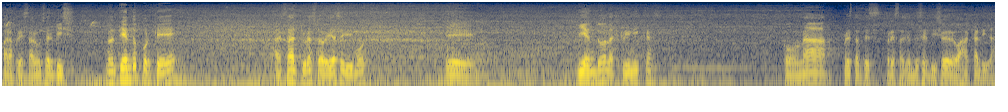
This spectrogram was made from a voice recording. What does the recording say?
para prestar un servicio. No entiendo por qué a estas alturas todavía seguimos eh, viendo las clínicas con una prestación de servicio de baja calidad.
